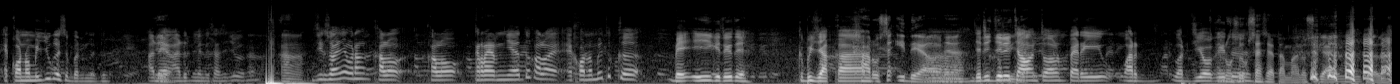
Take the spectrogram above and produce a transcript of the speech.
ekonomi juga sebenarnya tuh. Ada Iya. yang ada administrasi juga kan. Ah, jadi soalnya orang kalau kalau kerennya itu kalau ekonomi itu ke BI gitu gitu ya. Kebijakan. Harusnya idealnya. Ah, jadi jadi calon-calon Peri War, Warjio Anu gitu. sukses ya taman. Gitu lah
